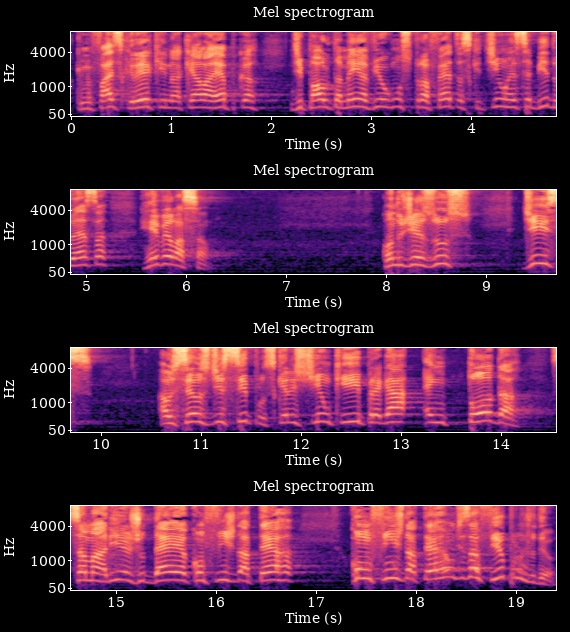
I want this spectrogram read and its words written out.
O que me faz crer que naquela época de Paulo também havia alguns profetas que tinham recebido essa revelação. Quando Jesus diz aos seus discípulos que eles tinham que ir pregar em toda Samaria, Judéia, confins da terra, confins da terra é um desafio para um judeu.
